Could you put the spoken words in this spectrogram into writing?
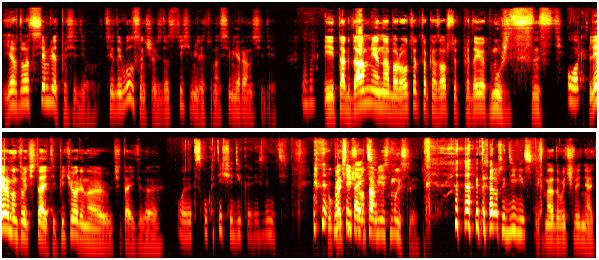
Я в 27 лет посидел. Седые волосы начались с 27 лет. У нас семья рано сидит. И тогда мне, наоборот, это казалось, что это придает мужественность. Ок. Лермонтова читайте, Печорина читайте, да. Ой, это скукотища дикая, извините. Скукотища, читайте. но там есть мысли. Это хороший девиз. Их надо вычленять.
